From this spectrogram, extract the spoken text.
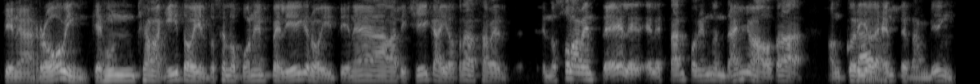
tiene a Robin, que es un chamaquito, y entonces lo pone en peligro, y tiene a Batichica y otra, ¿sabes? No solamente él, él, él está poniendo en daño a otra, a un corillo Claro. de gente también.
